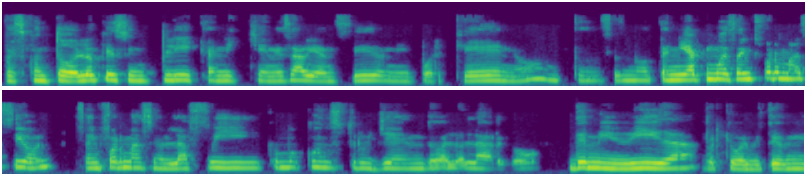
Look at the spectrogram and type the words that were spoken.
pues con todo lo que eso implica, ni quiénes habían sido, ni por qué, ¿no? Entonces no tenía como esa información, esa información la fui como construyendo a lo largo de mi vida, porque vuelvo y te digo, mi,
